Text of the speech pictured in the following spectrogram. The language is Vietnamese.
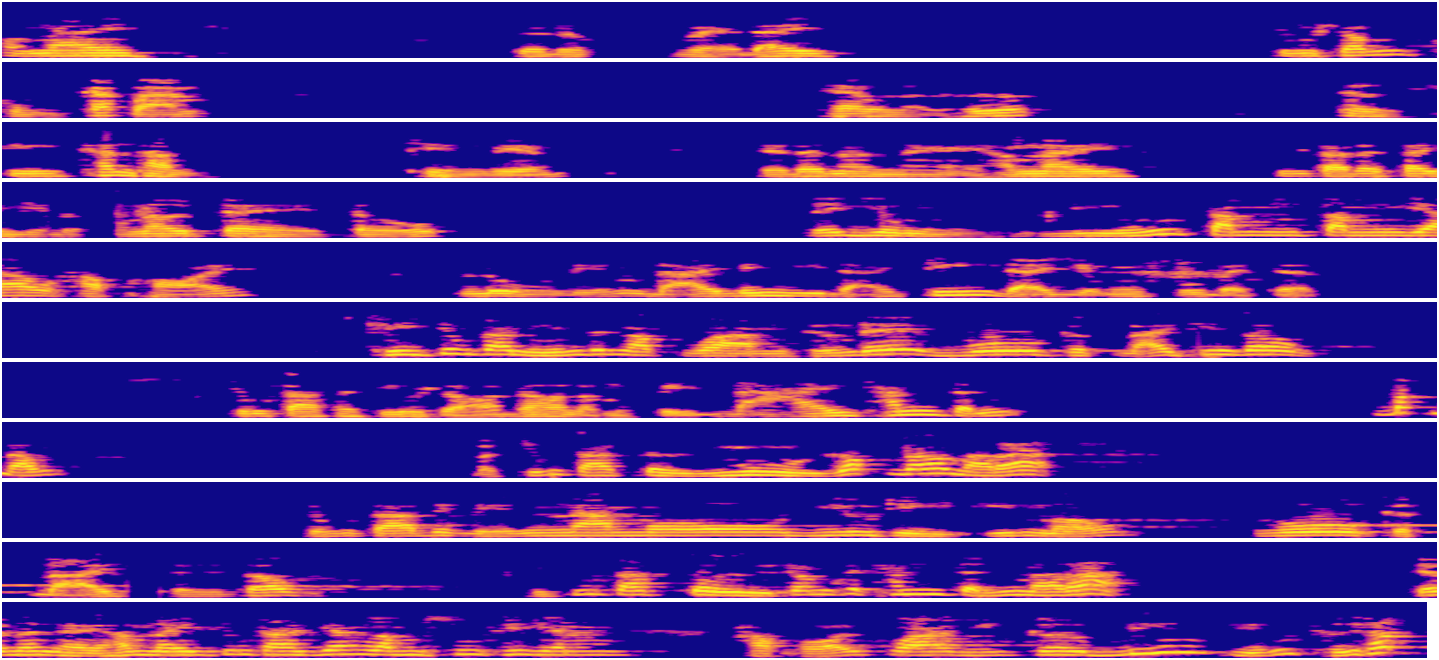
Hôm nay, tôi được về đây, chung sống cùng các bạn, theo lời hứa, từ khi khánh thành thiền viện. Cho đến ngày hôm nay, chúng ta đã xây dựng được nơi tề tụ để dùng điển tâm tâm giao học hỏi, luồng điển đại bi, đại trí, đại dụng của bề trên khi chúng ta niệm đến Ngọc Hoàng Thượng Đế vô cực đại thiên tôn, chúng ta phải hiểu rõ đó là một vị đại thanh tịnh, bất động. Và chúng ta từ nguồn gốc đó mà ra. Chúng ta biết niệm Nam Mô Diêu Trì Kim Mẫu, vô cực đại từ tôn. Thì chúng ta từ trong cái thanh tịnh mà ra. Cho nên ngày hôm nay chúng ta giáng lâm xuống thế gian học hỏi qua những cơ biến chuyển thử thách,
